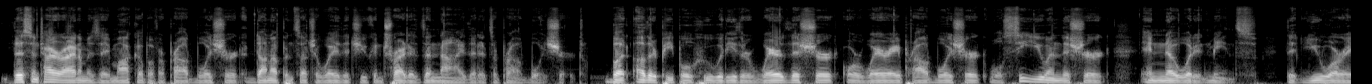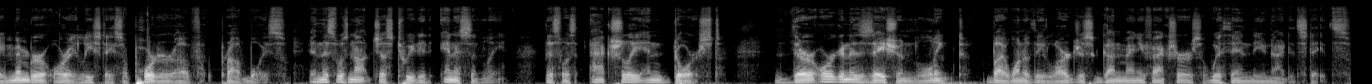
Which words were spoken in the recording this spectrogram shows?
This entire item is a mock-up of a Proud Boy shirt done up in such a way that you can try to deny that it's a Proud Boy shirt. But other people who would either wear this shirt or wear a Proud Boy shirt will see you in this shirt and know what it means. That you are a member or at least a supporter of Proud Boys. And this was not just tweeted innocently. This was actually endorsed. Their organization linked by one of the largest gun manufacturers within the United States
